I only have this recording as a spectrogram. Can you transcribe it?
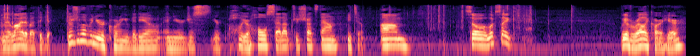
And I lied about the gift. Don't you love when you're recording a video and you're just your whole, your whole setup just shuts down? Me too. Um, so it looks like we have a relic card here,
